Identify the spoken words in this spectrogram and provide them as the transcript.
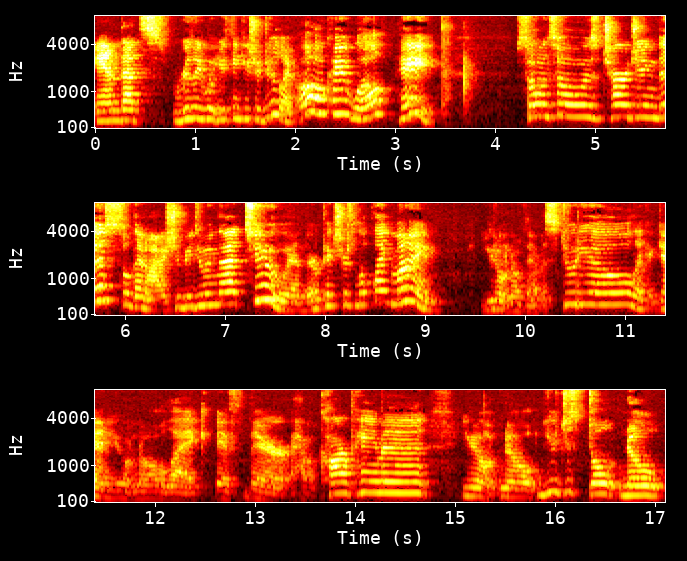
and that's really what you think you should do like, "Oh, okay, well, hey, so and so is charging this, so then I should be doing that too and their pictures look like mine." You don't know if they have a studio, like again, you don't know like if they have a car payment, you don't know, you just don't know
